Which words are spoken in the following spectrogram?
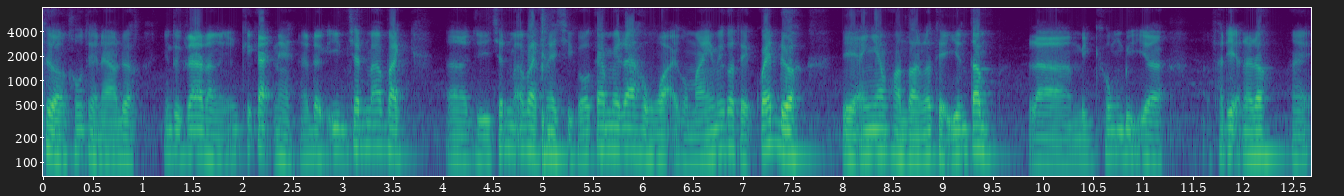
thường không thể nào được. Nhưng thực ra là những cái cạnh này nó được in chất mã vạch. À, thì chất mã vạch này chỉ có camera hồng ngoại của máy mới có thể quét được. Thì anh em hoàn toàn có thể yên tâm là mình không bị uh, phát hiện ra đâu. Đấy,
